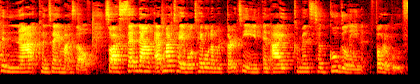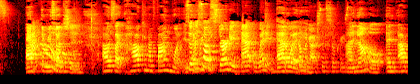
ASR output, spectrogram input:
could not contain myself. So I sat down at my table, table number thirteen, and I commenced to googling photo booths at the reception. I was like, "How can I find one?" And So this all started at a wedding. At a wedding. Oh my gosh, that's so crazy. I know. And I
